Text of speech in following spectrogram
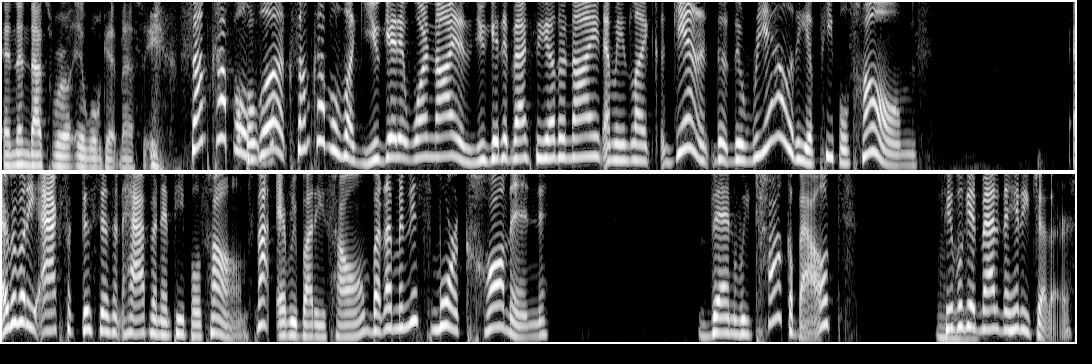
And then that's where it will get messy. Some couples look. Some couples like you get it one night and you get it back the other night. I mean, like again, the the reality of people's homes. Everybody acts like this doesn't happen in people's homes. Not everybody's home, but I mean, it's more common than we talk about. People mm-hmm. get mad and they hit each other.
